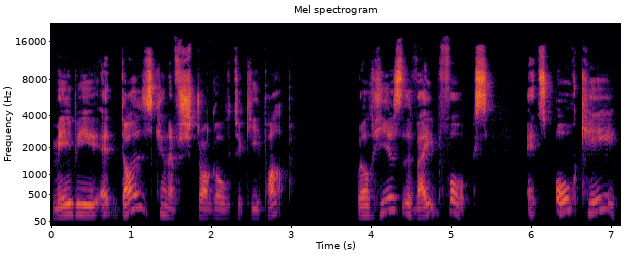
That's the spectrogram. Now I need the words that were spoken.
Maybe it does kind of struggle to keep up. Well, here's the vibe, folks. It's okay.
